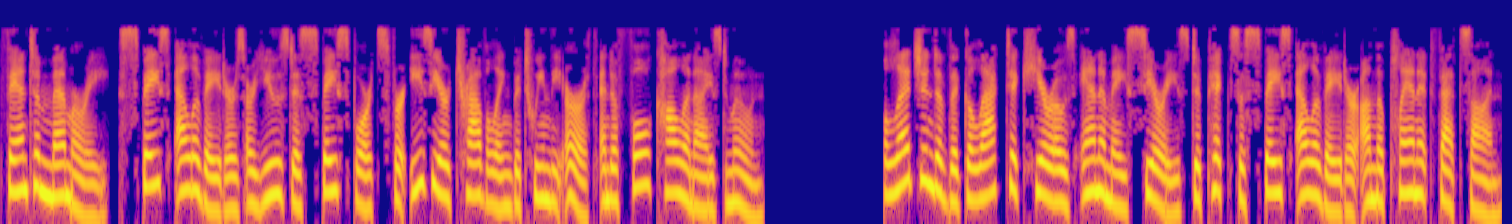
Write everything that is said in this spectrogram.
Phantom Memory, space elevators are used as spaceports for easier traveling between the Earth and a full colonized moon. Legend of the Galactic Heroes anime series depicts a space elevator on the planet Phetson.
